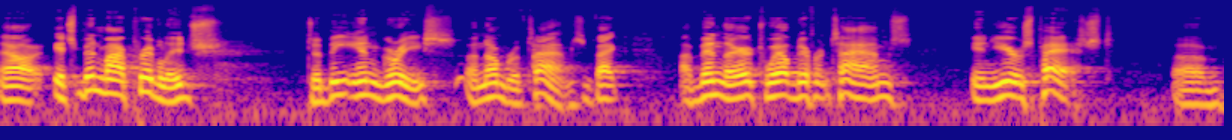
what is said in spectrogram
Now, it's been my privilege to be in Greece a number of times. In fact, I've been there 12 different times in years past. Um,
